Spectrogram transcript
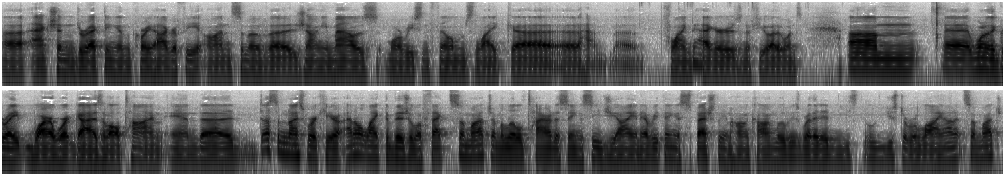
uh, action directing and choreography on some of Zhang Yimou's more recent films, like Flying Daggers and a few other ones. Um, uh, one of the great wire work guys of all time, and uh, does some nice work here. I don't like the visual effects so much. I'm a little tired of seeing CGI and everything, especially in Hong Kong movies where they didn't used to rely on it so much.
